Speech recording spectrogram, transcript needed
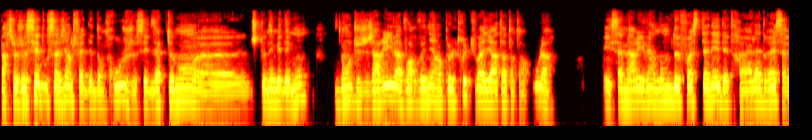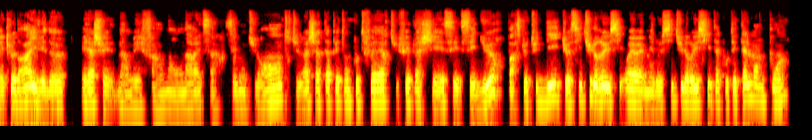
Parce que je sais d'où ça vient le fait d'être dans le rouge, je sais exactement, je connais mes démons, donc j'arrive à voir venir un peu le truc, tu vois, dire attends, attends, attends, oula, et ça m'est arrivé un nombre de fois cette année d'être à l'adresse avec le drive et de. Et là, je fais non, mais enfin, non, on arrête ça. C'est bon, tu rentres, tu vas taper ton coup de fer, tu fais pas chier. C'est dur parce que tu te dis que si tu le réussis, ouais, ouais, mais le, si tu le réussis, t'as coûté tellement de points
